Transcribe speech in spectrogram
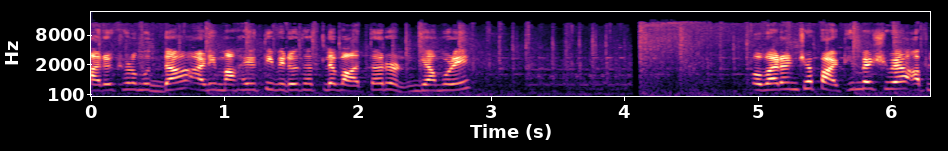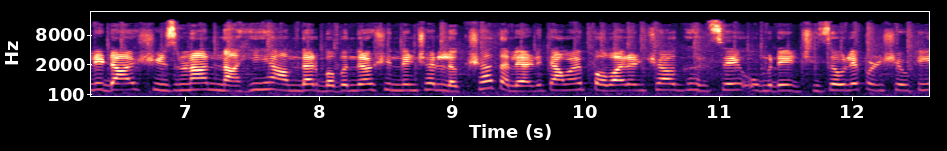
आरक्षण मुद्दा आणि महायुती विरोधातलं वातावरण यामुळे पवारांच्या पाठिंब्याशिवाय आपली डाळ शिजणार नाही हे आमदार बबनराव शिंदेंच्या लक्षात आले आणि त्यामुळे पवारांच्या घरचे उमरे झिजवले. पण शेवटी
